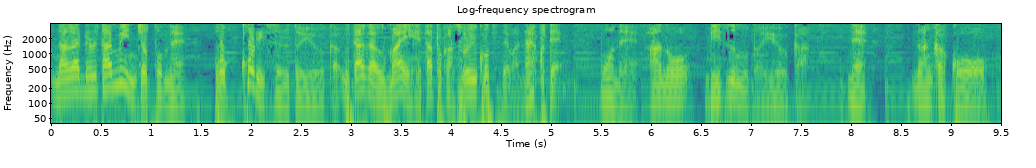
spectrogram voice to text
う流れるたびにちょっとね、ほっこりするというか、歌が上手い下手とかそういうことではなくて、もうね、あのリズムというか、ね、なんかこう、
